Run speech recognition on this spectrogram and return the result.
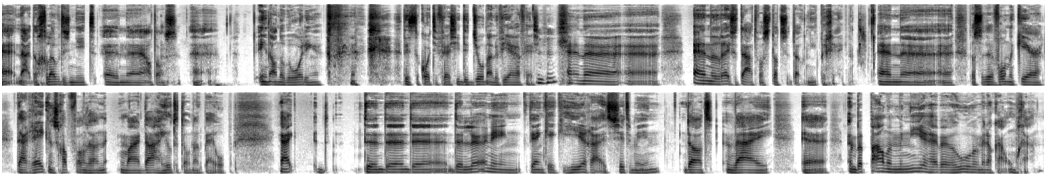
Uh, nou, dat geloofden ze niet. En, uh, althans, uh, in andere bewoordingen. Dit is de korte versie, de John Oliveira versie. Mm -hmm. En, en het resultaat was dat ze het ook niet begrepen. En dat ze de volgende keer daar rekenschap van zouden. Maar daar hield het dan ook bij op. Kijk, de, de, de, de learning, denk ik, hieruit zit hem in dat wij uh, een bepaalde manier hebben hoe we met elkaar omgaan.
